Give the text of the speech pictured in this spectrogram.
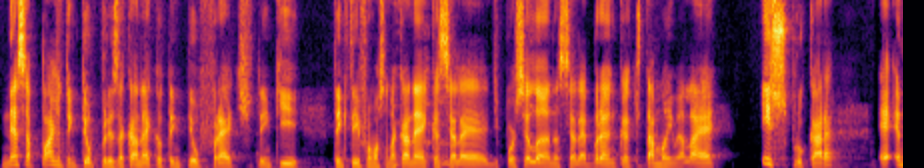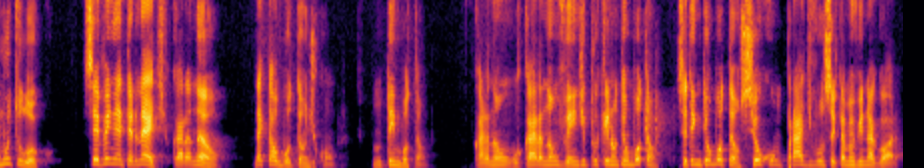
Nessa página tem que ter o preço da caneca, eu tenho que ter o frete, tem que, tem que ter informação da caneca, se ela é de porcelana, se ela é branca, que tamanho ela é. Isso pro cara é, é muito louco. Você vende na internet? O cara, não. Onde é que tá o botão de compra? Não tem botão. O cara não, o cara não vende porque não tem um botão. Você tem que ter um botão. Se eu comprar de você que tá me ouvindo agora,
